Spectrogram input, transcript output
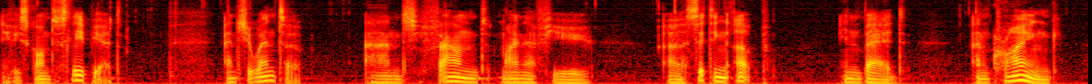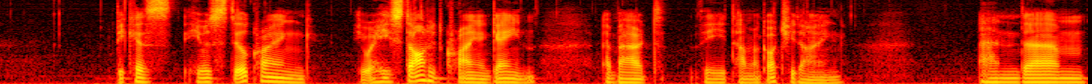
if he's gone to sleep yet. And she went up, and she found my nephew uh, sitting up in bed and crying because he was still crying. He, started crying again about the Tamagotchi dying, and um,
